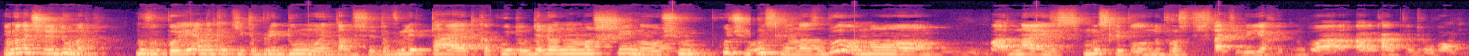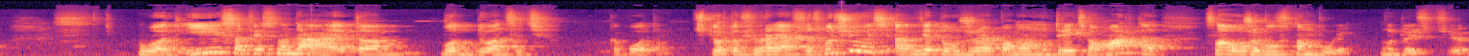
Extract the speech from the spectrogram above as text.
И мы начали думать, ну, VPN какие-то придумывать, там все это вылетает, какую-то удаленную машину. В общем, куча мыслей у нас было, но одна из мыслей была, ну, просто встать и уехать, ну, а, а как по-другому? Вот, и, соответственно, да, это вот 20 какого там, 4 февраля все случилось, а где-то уже, по-моему, 3 марта Слава уже был в Стамбуле. Ну, то есть э,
